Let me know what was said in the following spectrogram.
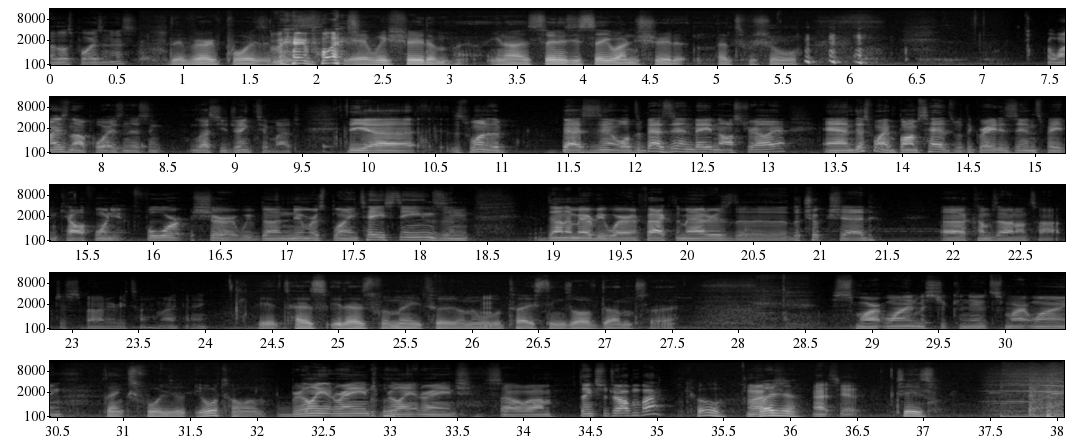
Are those poisonous? They're very poisonous. Very poisonous. Yeah, we shoot them. You know, as soon as you see one, you shoot it. That's for sure. Wine's not poisonous unless you drink too much. The uh, it's one of the best Zin. Well, it's the best Zin made in Australia, and this wine bumps heads with the greatest Zins made in California for sure. We've done numerous blind tastings and done them everywhere. In fact, the matter is the the Chook Shed uh, comes out on top just about every time. I think. It has it has for me too on all the tastings I've done. So Smart wine, Mr. Canute. Smart wine. thanks for your, your time. Brilliant range, brilliant range. So um, thanks for dropping by. Cool. All right, Pleasure. That's it. Cheers. Bye.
